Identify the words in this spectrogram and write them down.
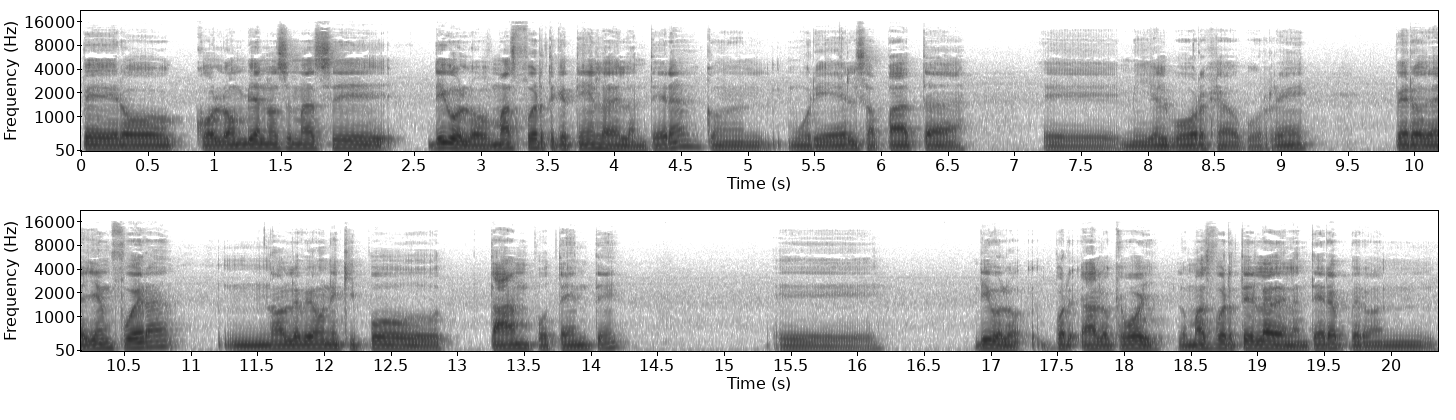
pero Colombia no se me hace, digo, lo más fuerte que tiene es la delantera, con Muriel, Zapata, eh, Miguel Borja o Borré, pero de ahí en fuera no le veo un equipo tan potente. Eh, digo, lo- a lo que voy, lo más fuerte es la delantera, pero en,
